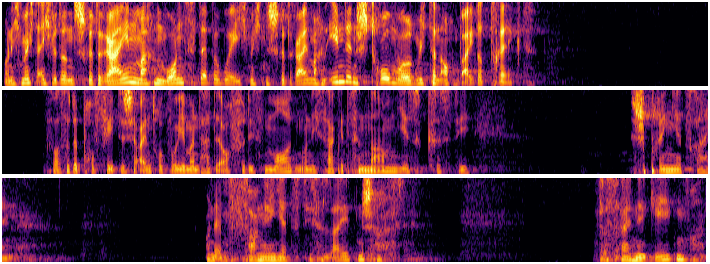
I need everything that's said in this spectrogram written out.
Und ich möchte eigentlich wieder einen Schritt rein machen, one step away. Ich möchte einen Schritt rein machen in den Strom, wo er mich dann auch weiterträgt. Das war so der prophetische Eindruck, wo jemand hatte, auch für diesen Morgen. Und ich sage jetzt im Namen Jesu Christi, spring jetzt rein und empfange jetzt diese Leidenschaft für seine Gegenwart,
